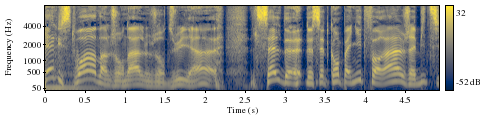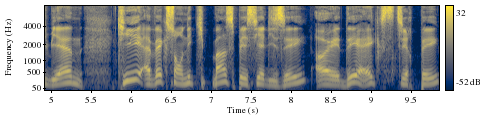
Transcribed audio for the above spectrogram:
Quelle histoire dans le journal aujourd'hui, hein? Celle de, cette compagnie de forage habitibienne qui, avec son équipement spécialisé, a aidé à extirper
